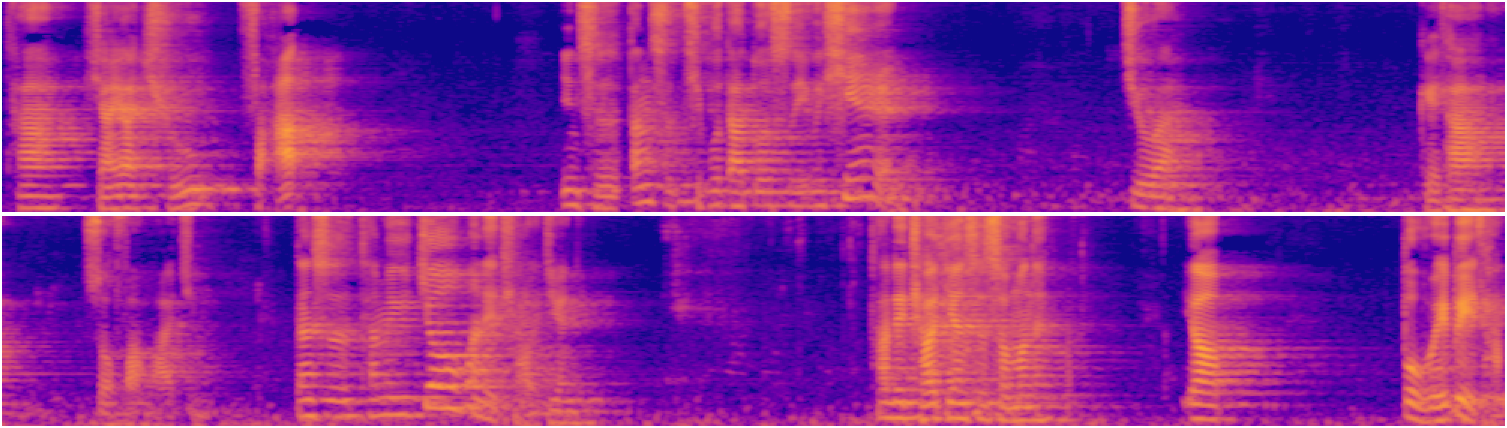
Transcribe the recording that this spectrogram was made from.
他想要求法，因此当时提婆达多是一位仙人，就啊给他说《法华经》，但是他没有交换的条件，他的条件是什么呢？要不违背他。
